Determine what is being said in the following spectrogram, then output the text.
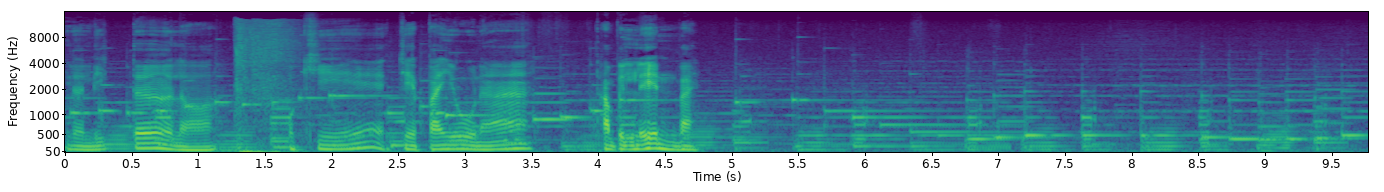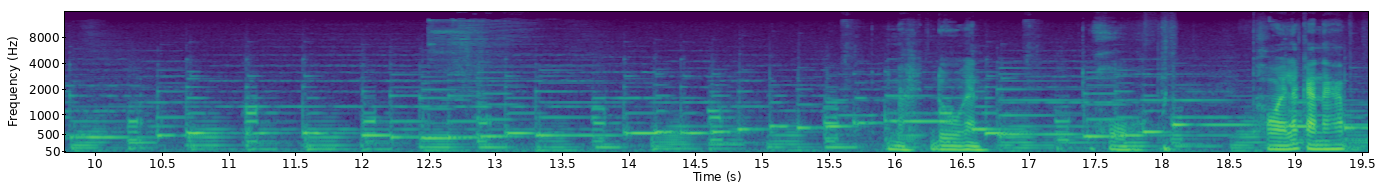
เหลือลิกเตอร์เหรอ โอเค เจ็บไปอยู่นะทำเป็นเล่นไปมาดูกัน โอ้โหทอยแล้วกันนะครับ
